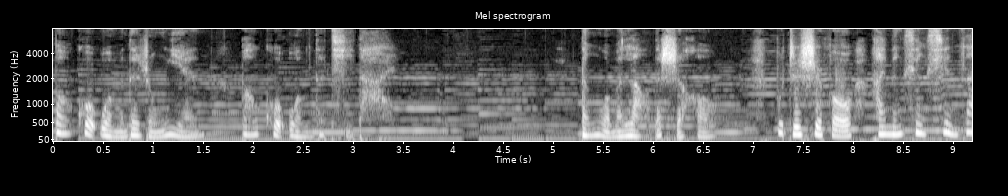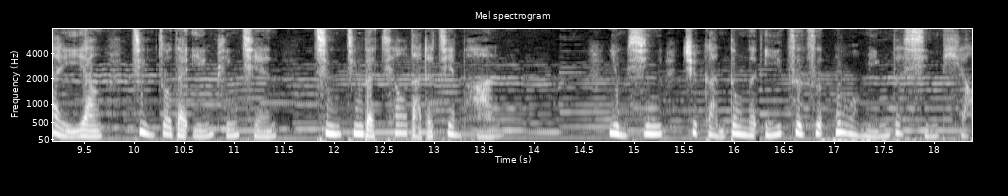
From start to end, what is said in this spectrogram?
包括我们的容颜，包括我们的体态。等我们老的时候。不知是否还能像现在一样静坐在荧屏前，轻轻地敲打着键盘，用心去感动那一次次莫名的心跳。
